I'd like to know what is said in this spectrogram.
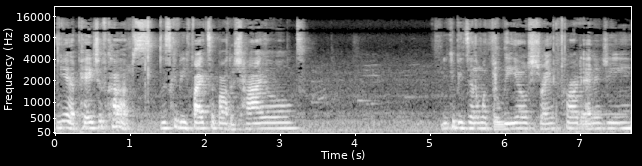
Yeah page of cups. This could be fights about a child. You could be dealing with the leo strength card energy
